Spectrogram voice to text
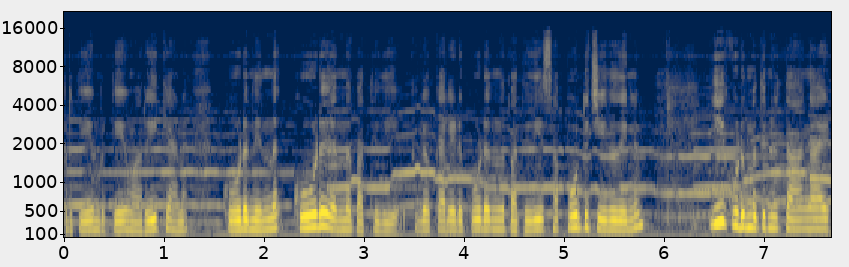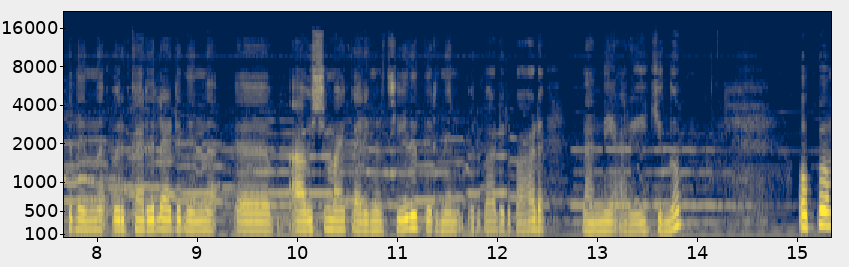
പ്രത്യേകം പ്രത്യേകം അറിയിക്കുകയാണ് കൂടെ നിന്ന് കൂട് എന്ന പദ്ധതിയെ ഫിലോക്കാലയുടെ കൂടെ എന്ന പദ്ധതിയെ സപ്പോർട്ട് ചെയ്തതിനും ഈ കുടുംബത്തിന് താങ്ങായിട്ട് നിന്ന് ഒരു കരുതലായിട്ട് നിന്ന് ആവശ്യമായ കാര്യങ്ങൾ ചെയ്തു തരുന്നതിനും ഒരുപാട് ഒരുപാട് നന്ദി അറിയിക്കുന്നു. ഒപ്പം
